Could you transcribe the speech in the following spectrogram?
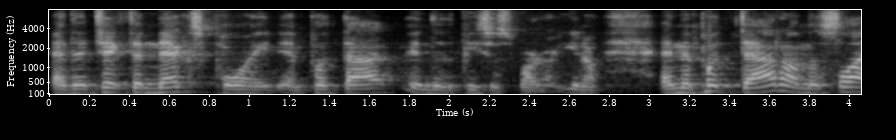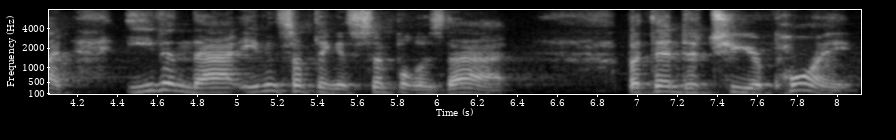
and then take the next point and put that into the piece of smart art you know and then put that on the slide. Even that even something as simple as that but then to, to your point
